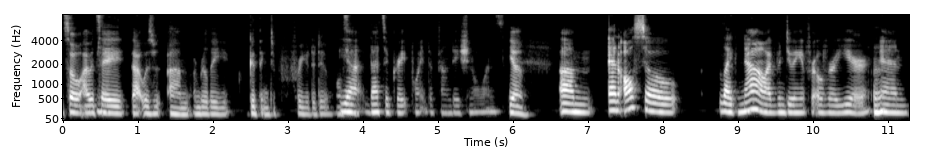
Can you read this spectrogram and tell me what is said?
So I would say that was um, a really good thing to, for you to do. Also. Yeah, that's a great point, the foundational ones. Yeah. Um, and also, like now, I've been doing it for over a year, Mhm. and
